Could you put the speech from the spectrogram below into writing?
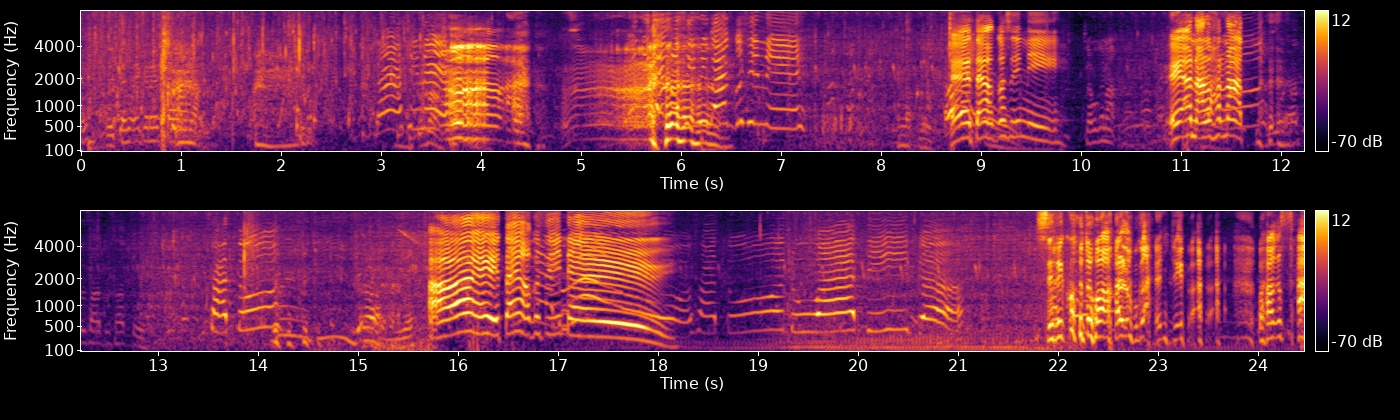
ngelempar batu. Nah sini. Sini bagus ini. Eh, tengok ke sini. Eh, anak-anak. Satu, Hai, tengok ke sini. satu, dua, tiga. Si Riko tuh bakal buka anjing. Bangsa.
